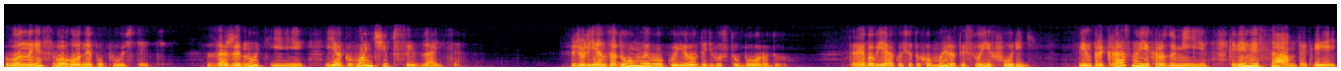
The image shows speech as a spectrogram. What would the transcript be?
Вони свого не попустять, заженуть її, як гончі пси зайця. Жюльєн задумливо куйовдить густу бороду. Треба б якось утихомирити своїх фурій. Він прекрасно їх розуміє, він і сам такий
